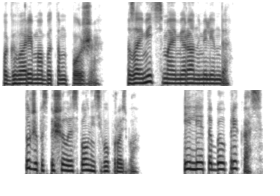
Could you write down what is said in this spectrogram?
Поговорим об этом позже. Займитесь моими ранами, Линда. Тут же поспешила исполнить его просьбу. Или это был приказ?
